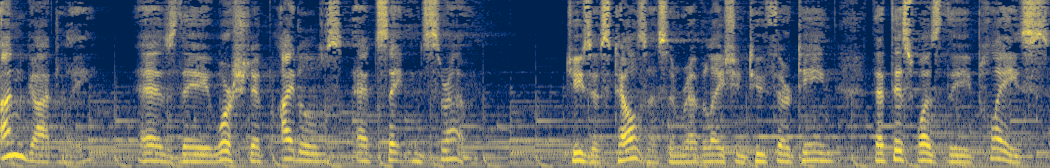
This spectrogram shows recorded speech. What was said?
ungodly as they worship idols at Satan's throne. Jesus tells us in Revelation 2:13 that this was the place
